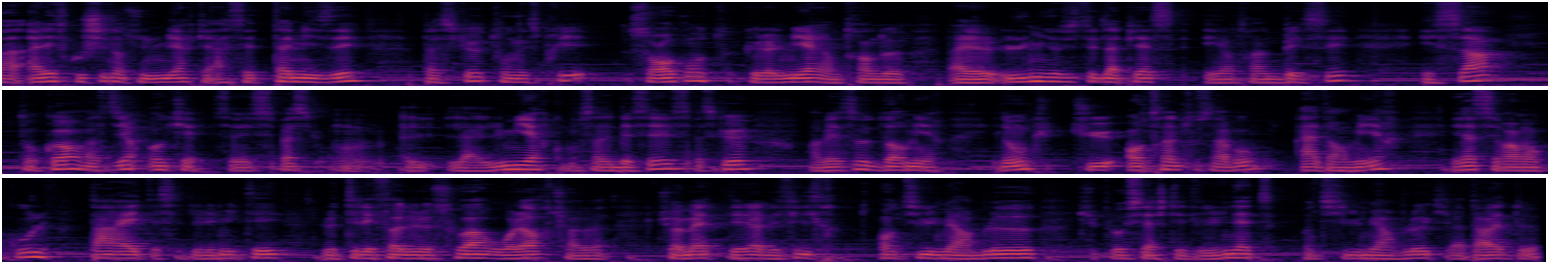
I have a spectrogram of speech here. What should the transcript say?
bah, aller se coucher dans une lumière qui est assez tamisée, parce que ton esprit se rend compte que la lumière est en train de, bah, la luminosité de la pièce est en train de baisser, et ça, ton corps va se dire ok c'est parce que la lumière commence à se baisser c'est parce que on va bientôt dormir. Et donc tu entraînes ton cerveau à dormir et ça c'est vraiment cool. Pareil tu essaies de limiter le téléphone le soir ou alors tu vas, tu vas mettre déjà des filtres anti-lumière bleue. Tu peux aussi acheter des lunettes anti-lumière bleue qui va permettre de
